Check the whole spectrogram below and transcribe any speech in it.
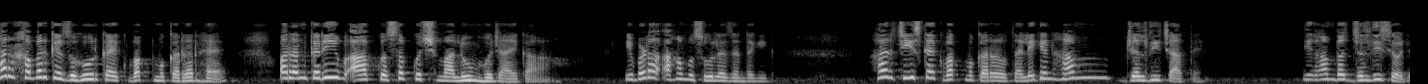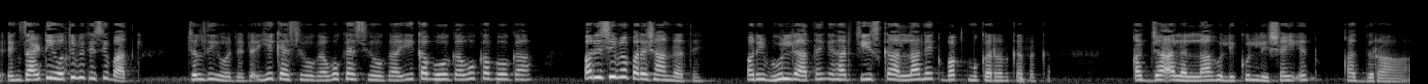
ہر خبر کے ظہور کا ایک وقت مقرر ہے اور ان قریب آپ کو سب کچھ معلوم ہو جائے گا۔ یہ بڑا اہم اصول ہے زندگی کا۔ ہر چیز کا ایک وقت مقرر ہوتا ہے، لیکن ہم جلدی چاہتے ہیں۔ یہ کام بس جلدی سے ہو جائے۔ انگزائٹی ہوتی بھی کسی بات کی، جلدی ہو جائے۔ یہ کیسے ہوگا؟ وہ کیسے ہوگا؟ یہ کب ہوگا؟ وہ کب ہوگا؟ اور اسی میں پریشان رہتے ہیں۔ اور یہ بھول جاتے ہیں کہ ہر چیز کا اللہ نے ایک وقت مقرر کر رکھا۔ قجا اللہ لکل شعی قدرا۔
